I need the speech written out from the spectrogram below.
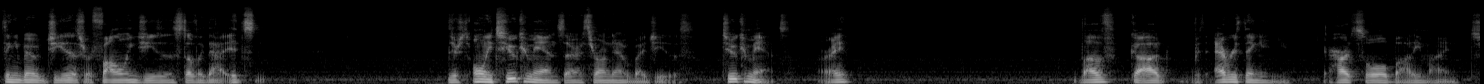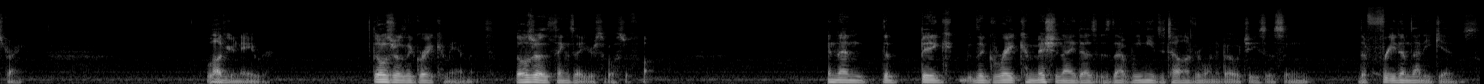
thinking about Jesus or following Jesus and stuff like that. It's there's only two commands that are thrown out by Jesus. Two commands, right? Love God with everything in you your heart, soul, body, mind, strength. Love your neighbor. Those are the great commandments. Those are the things that you're supposed to follow. And then the big, the great commission that he does is that we need to tell everyone about Jesus and the freedom that he gives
